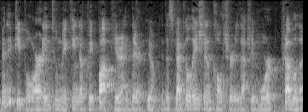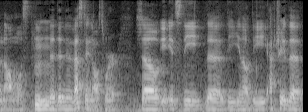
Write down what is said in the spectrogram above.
many people are into making a quick buck here and there. Yeah. And the speculation culture is actually more prevalent almost mm-hmm. than, than, investing elsewhere. So it's the, the, the you know the actually the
